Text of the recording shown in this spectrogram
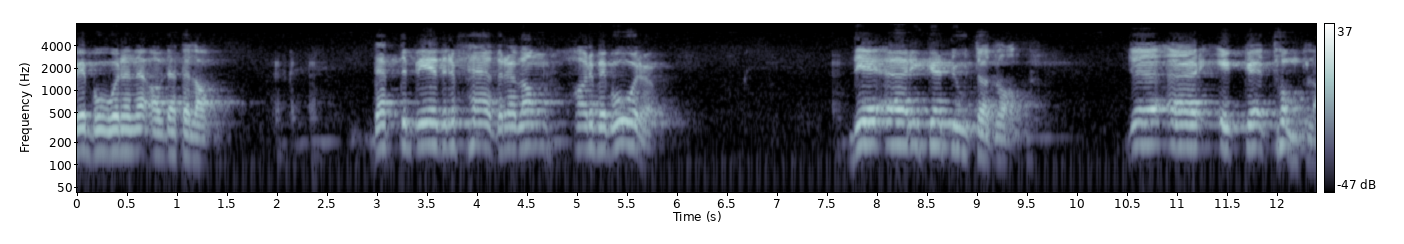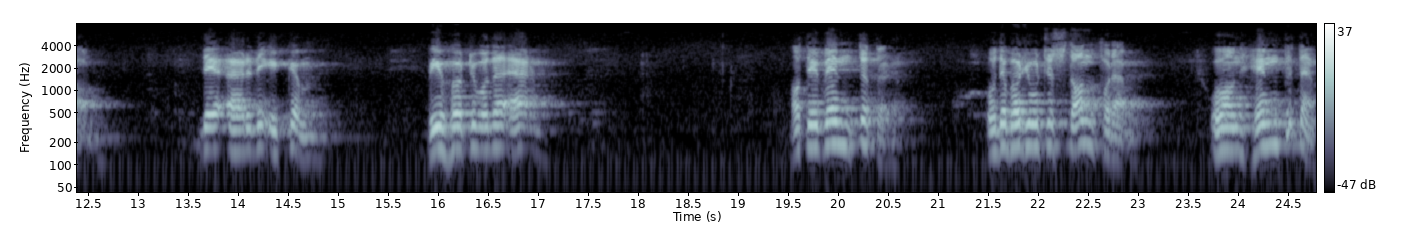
beboerne av dette land. Dette bedre fedreland har beboere. Det er ikke et utdødd land. Det er ikke et tomt land. Det er det ikke. Vi hørte hva det er. at de ventet der, og det var gjort i stand for dem, og han hentet dem,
